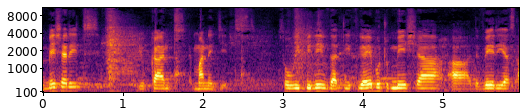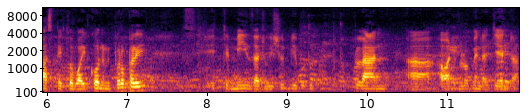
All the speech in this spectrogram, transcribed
measure it, you can't manage it. So we believe that if we are able to measure the various aspects of our economy properly, it means that we should be able to, to plan uh, our development agenda.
